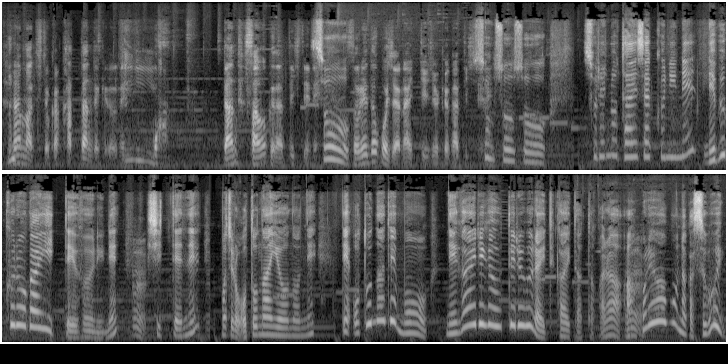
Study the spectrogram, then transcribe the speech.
腹巻きとか買ったんだけどね、うんもう、だんだん寒くなってきてね。そうそれどころじゃないっていう状況になってきてね。そうそうそうそれの対策にね寝袋がいいっていう風にねうん。知ってねもちろん大人用のねで大人でも寝返りが打てるぐらいって書いてあったから、あうんこれはもうなんかすごい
